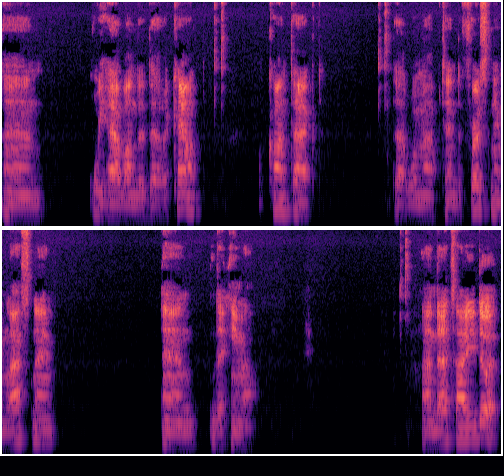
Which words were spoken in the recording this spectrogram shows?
And we have under that account a contact that we mapped in the first name, last name, and the email. And that's how you do it.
